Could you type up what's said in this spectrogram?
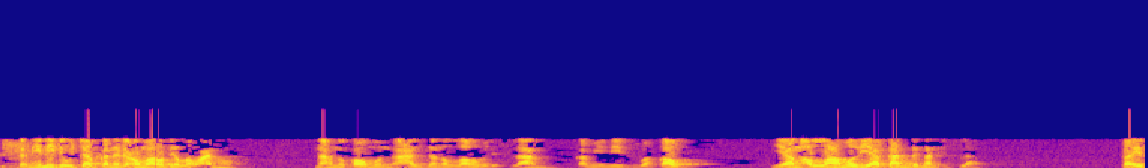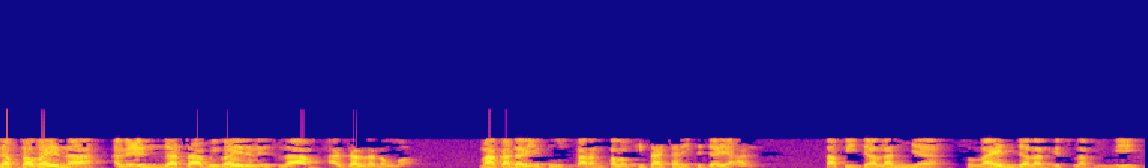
Dan ini diucapkan oleh Umar radhiyallahu anhu Nahnu qaumun a'azzanallahu bil Islam. Kami ini sebuah kaum yang Allah muliakan dengan Islam. Fa'idha btaghaina al-izzata bighairi al-Islam azallana Allah. Maka dari itu sekarang kalau kita cari kejayaan tapi jalannya selain jalan Islam ini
